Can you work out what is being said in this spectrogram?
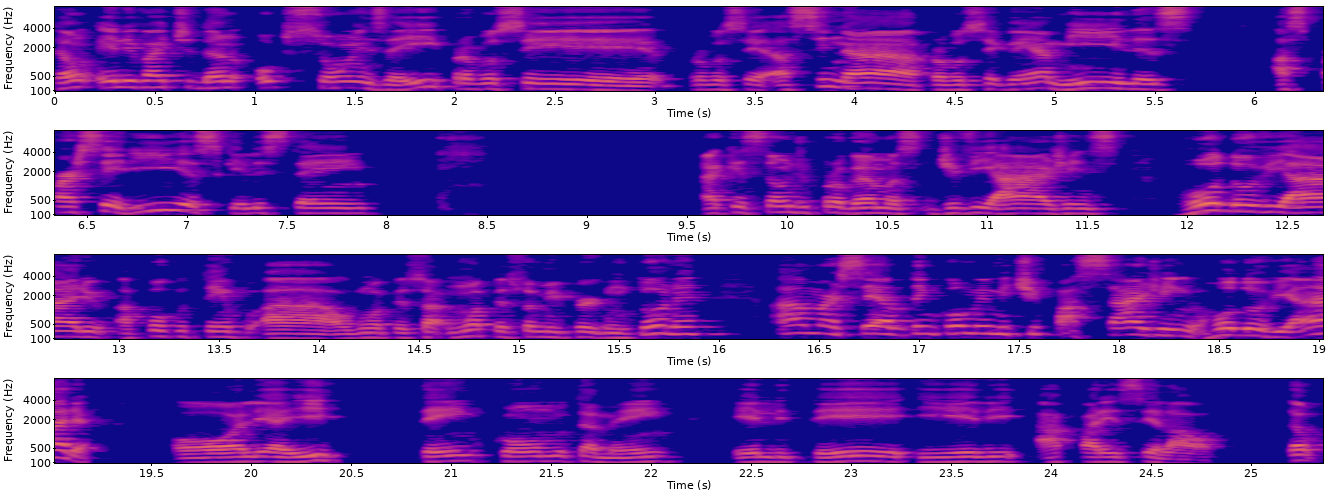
Então ele vai te dando opções aí para você para você assinar, para você ganhar milhas, as parcerias que eles têm, a questão de programas de viagens, rodoviário. Há pouco tempo, alguma pessoa, uma pessoa me perguntou, né? Ah, Marcelo, tem como emitir passagem rodoviária? Olha aí, tem como também ele ter e ele aparecer lá, ó. Então,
